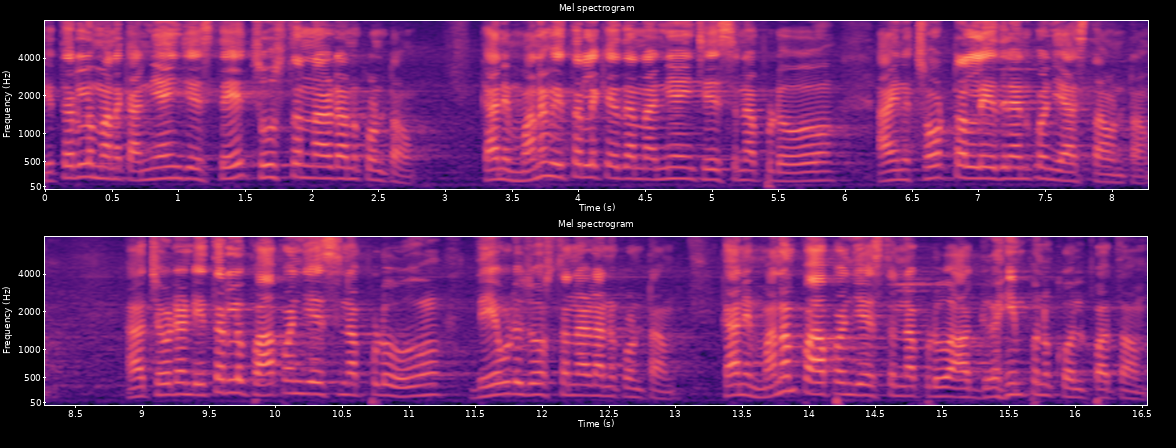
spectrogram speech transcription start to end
ఇతరులు మనకు అన్యాయం చేస్తే చూస్తున్నాడు అనుకుంటాం. కానీ మనం ఇతరులకు ఏదైనా అన్యాయం చేసినప్పుడు ఆయన చూడటం లేదులే అనుకొని చేస్తూ ఉంటాం. చూడండి ఇతరులు పాపం చేసినప్పుడు దేవుడు చూస్తున్నాడు అనుకుంటాం. కానీ మనం పాపం చేస్తున్నప్పుడు ఆ గ్రహింపును కోల్పోతాం.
